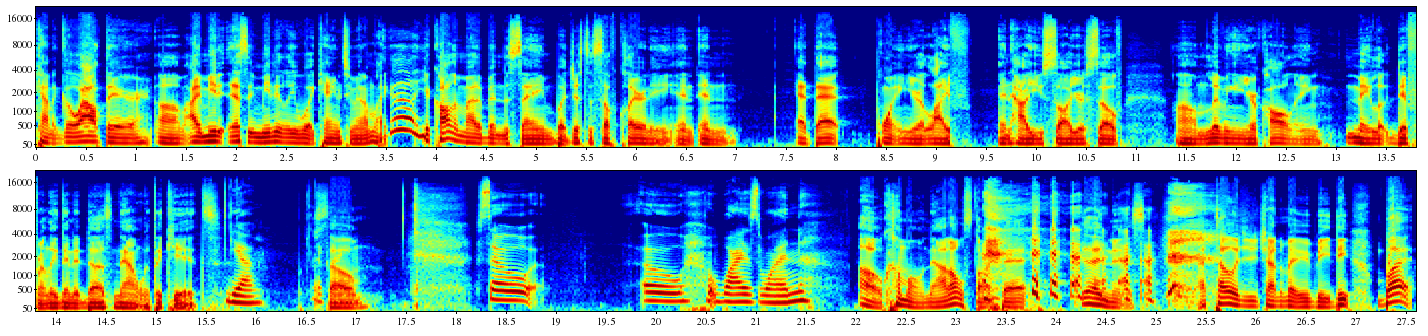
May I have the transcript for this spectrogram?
kind of go out there, um, I immediately that's immediately what came to me. And I'm like, oh, your calling might have been the same, but just the self clarity and and at that point in your life and how you saw yourself um, living in your calling may look differently than it does now with the kids. Yeah. So So, oh, wise one. Oh, come on now. Don't start that. Goodness. I told you you're trying to make me be deep. But,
